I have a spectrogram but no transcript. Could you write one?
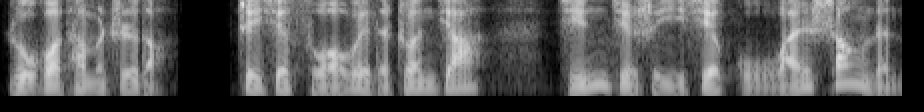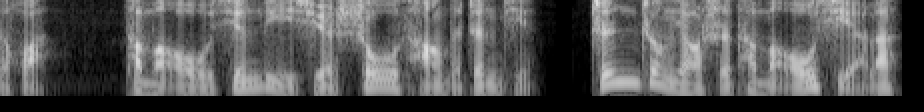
如果他们知道这些所谓的专家仅仅是一些古玩商人的话，他们呕心沥血收藏的珍品，真正要是他们呕血了。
